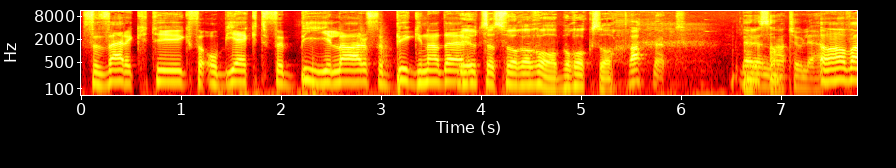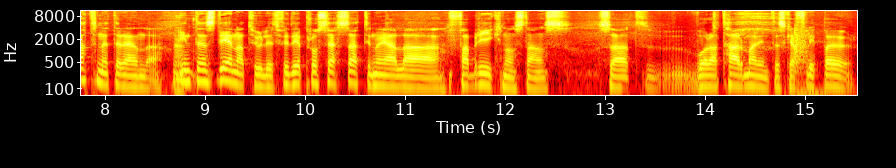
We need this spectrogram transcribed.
för verktyg, för objekt, för bilar, för byggnader. Vi utsätts för araber också. Vattnet. Det är Det det naturliga. Ja, vattnet är det enda. Ja. Inte ens det är naturligt, för det är processat i någon jävla fabrik någonstans. Så att våra tarmar inte ska flippa ur.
